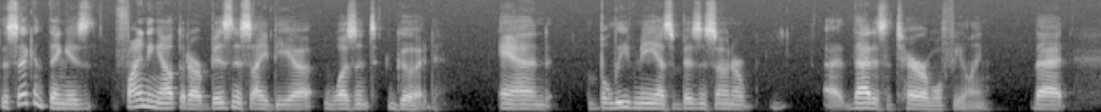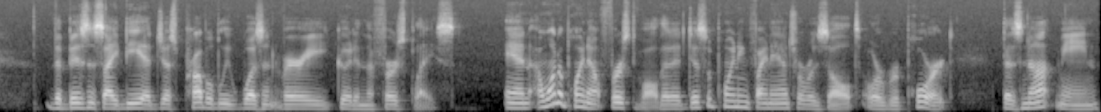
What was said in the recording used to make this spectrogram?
The second thing is finding out that our business idea wasn't good. And believe me as a business owner, uh, that is a terrible feeling that the business idea just probably wasn't very good in the first place. And I want to point out, first of all, that a disappointing financial result or report does not mean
